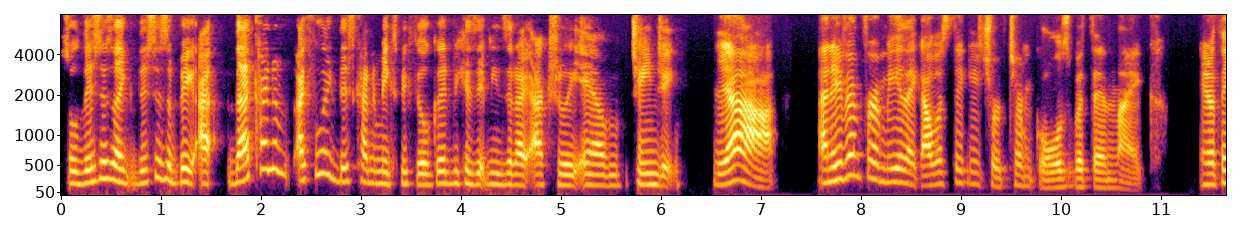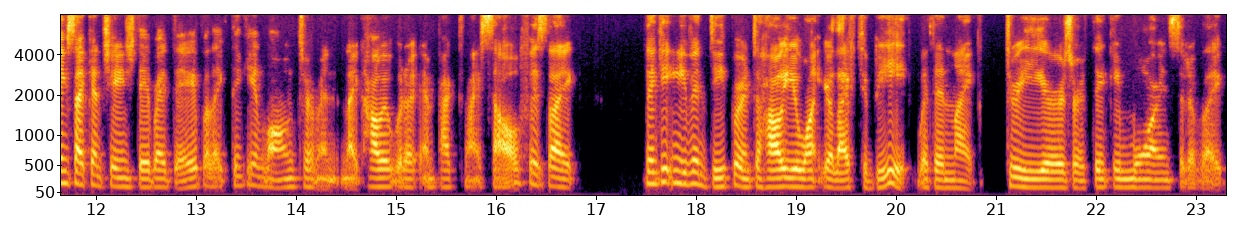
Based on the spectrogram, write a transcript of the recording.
So this is like this is a big I, that kind of I feel like this kind of makes me feel good because it means that I actually am changing. Yeah. And even for me like I was thinking short-term goals within like you know things I can change day by day but like thinking long term and like how it would uh, impact myself is like thinking even deeper into how you want your life to be within like three years or thinking more instead of like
